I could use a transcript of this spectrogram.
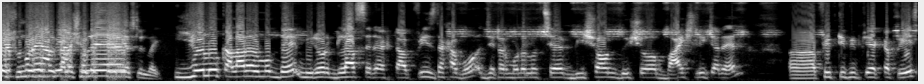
এত সুন্দর সুন্দর কালেকশন আসলেন ভাই। ইয়েলো কালারের মধ্যে মিরর গ্লাসের একটা ফ্রিজ দেখাবো যেটার মডেল হচ্ছে ভীষণ দুইশো বাইশ লিটারের ফিফটি ফিফটি একটা ফ্রিজ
